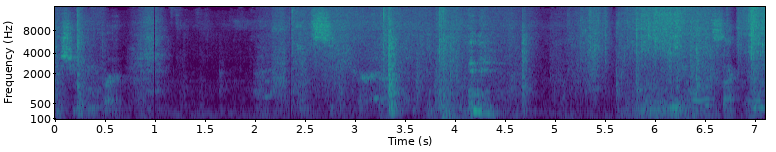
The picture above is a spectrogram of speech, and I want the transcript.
tissue paper. Let's see here. One second.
